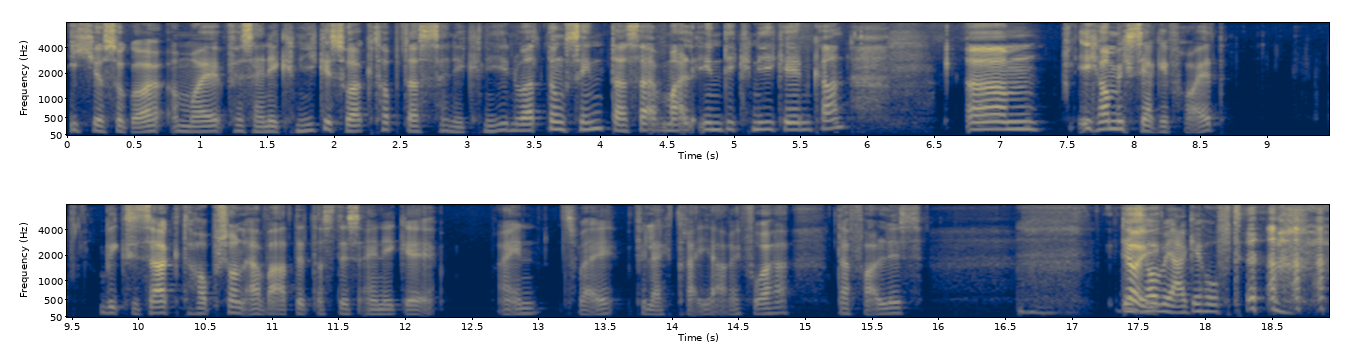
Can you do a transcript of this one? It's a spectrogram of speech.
Ich ja sogar einmal für seine Knie gesorgt habe, dass seine Knie in Ordnung sind, dass er mal in die Knie gehen kann. Ähm, ich habe mich sehr gefreut. Wie gesagt, habe schon erwartet, dass das einige, ein, zwei, vielleicht drei Jahre vorher der Fall ist. Das ja, habe ich auch gehofft.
